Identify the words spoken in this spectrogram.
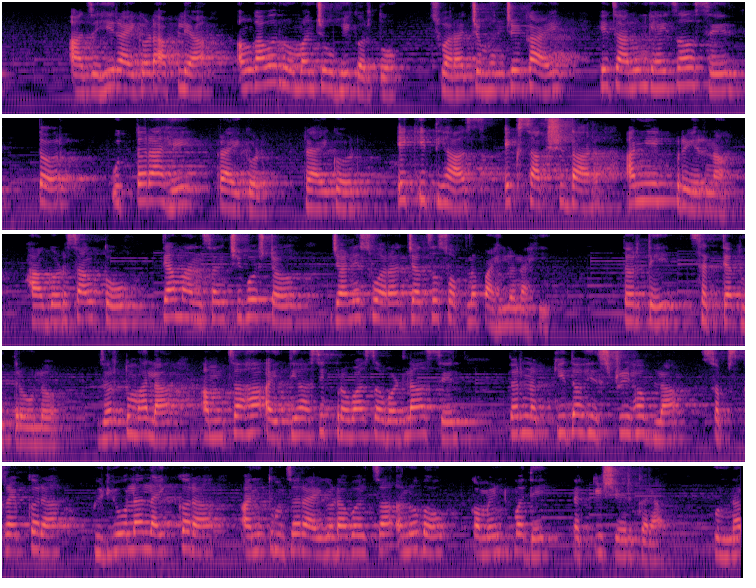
आजही रायगड आपल्या अंगावर रोमांच उभे करतो. स्वराज्य म्हणजे काय हे जाणून घ्यायचं असेल तर उत्तर आहे रायगड. रायगड एक इतिहास एक साक्षीदार आणि एक प्रेरणा. हा गड सांगतो त्या माणसांची गोष्ट ज्याने स्वराज्याचं स्वप्न पाहिलं नाही. तर ते सत्यात उतरवलं. जर तुम्हाला आमचा हा ऐतिहासिक प्रवास आवडला असेल तर नक्की द हिस्ट्री हबला सबस्क्राईब करा व्हिडिओला लाईक करा आणि तुमचा रायगडावरचा अनुभव कमेंटमध्ये नक्की शेअर करा. पुन्हा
